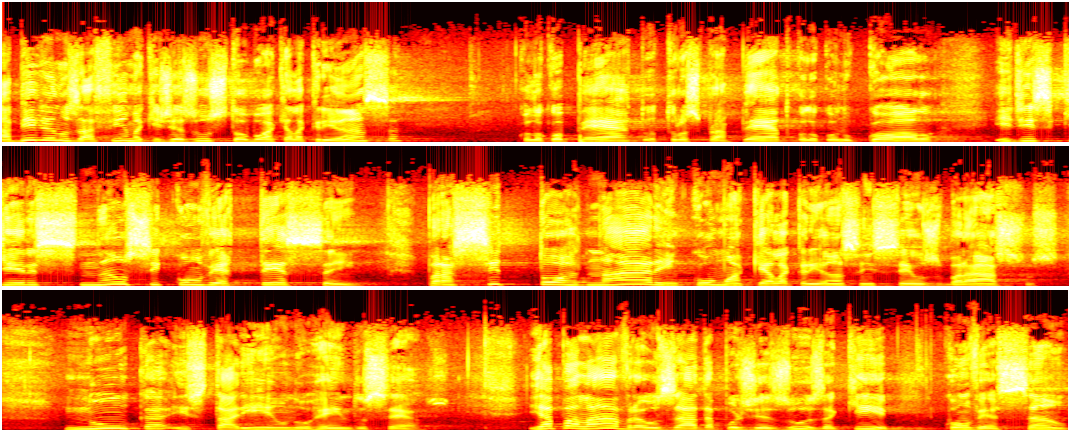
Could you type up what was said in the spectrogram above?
A Bíblia nos afirma que Jesus tomou aquela criança, colocou perto, trouxe para perto, colocou no colo e disse que eles não se convertessem para se tornarem como aquela criança em seus braços, nunca estariam no reino dos céus. E a palavra usada por Jesus aqui, conversão,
